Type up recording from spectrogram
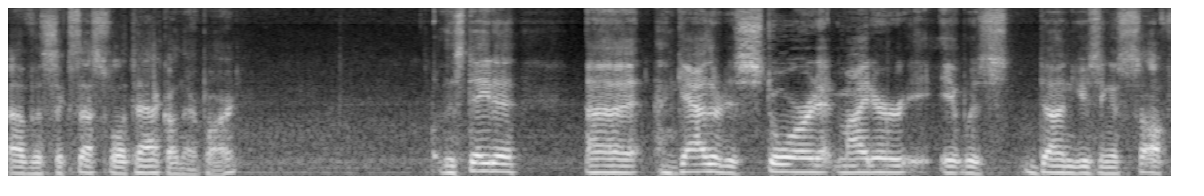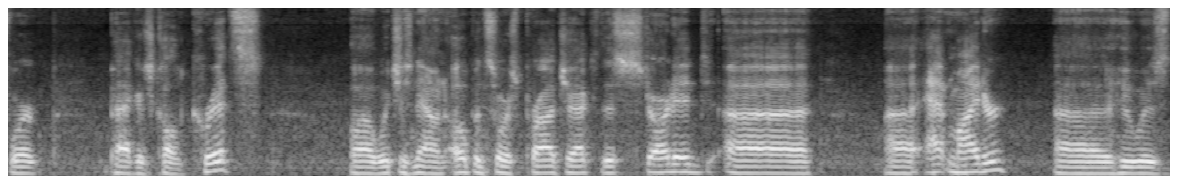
of a successful attack on their part. This data uh, gathered is stored at MITRE. It was done using a software package called CRITS, uh, which is now an open source project. This started uh, uh at MITRE, uh, who was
